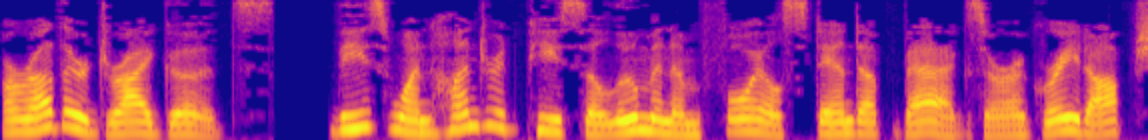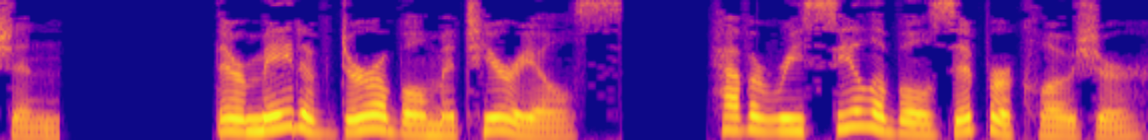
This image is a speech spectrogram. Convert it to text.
or other dry goods, these 100-piece aluminum foil stand-up bags are a great option. They're made of durable materials, have a resealable zipper closure,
